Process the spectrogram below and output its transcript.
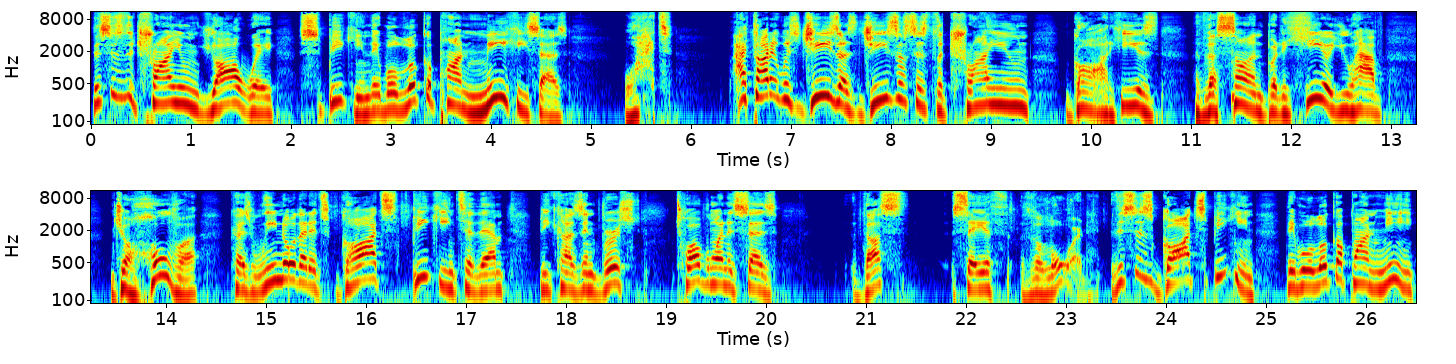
This is the triune Yahweh speaking. They will look upon me, he says. What? I thought it was Jesus. Jesus is the triune God. He is the Son. But here you have Jehovah, because we know that it's God speaking to them, because in verse 12 1 it says, Thus saith the Lord. This is God speaking. They will look upon me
